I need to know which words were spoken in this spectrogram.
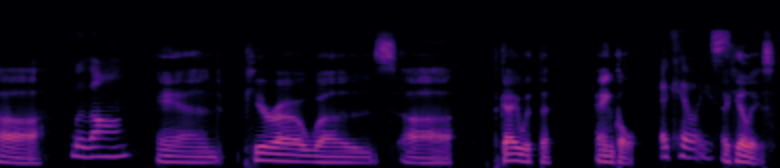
uh, Mulan, and Pyrrha was uh the guy with the ankle, Achilles. Achilles.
